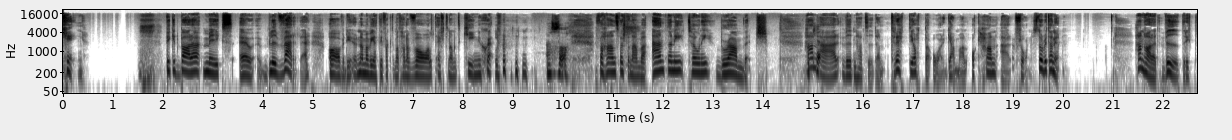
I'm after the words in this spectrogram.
King. Vilket bara makes, eh, blir värre av det, när man vet det faktum att han har valt efternamnet King själv. Alltså, För hans första namn var Anthony Tony Bromwich. Han Okej. är vid den här tiden 38 år gammal och han är från Storbritannien. Han har ett vidrigt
